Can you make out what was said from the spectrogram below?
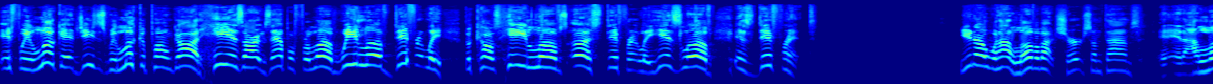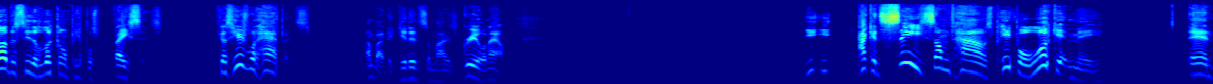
If we look at Jesus, we look upon God. He is our example for love. We love differently because He loves us differently. His love is different. You know what I love about church sometimes? And I love to see the look on people's faces. Because here's what happens. I'm about to get in somebody's grill now you, you, I can see sometimes people look at me and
